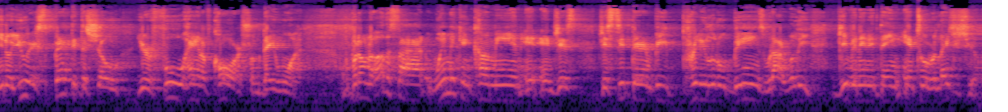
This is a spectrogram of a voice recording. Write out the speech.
You know, you're expected to show your full hand of cards from day one. But on the other side, women can come in and, and just just sit there and be pretty little beings without really giving anything into a relationship.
